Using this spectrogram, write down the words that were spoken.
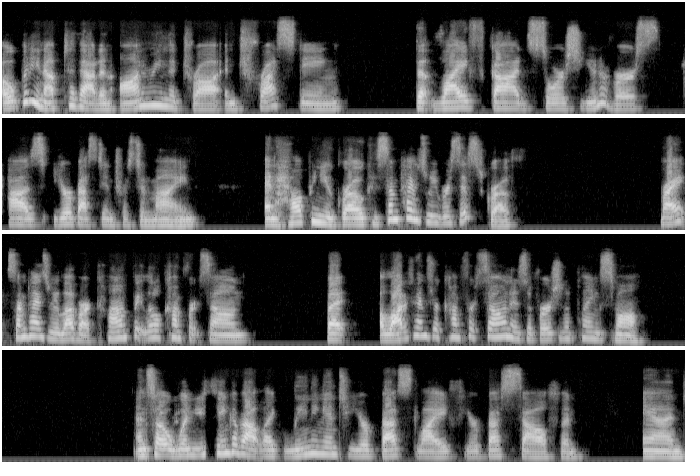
opening up to that and honoring the draw and trusting that life, God, source, universe has your best interest in mind and helping you grow. Because sometimes we resist growth, right? Sometimes we love our comfort, little comfort zone, but a lot of times your comfort zone is a version of playing small. And so when you think about like leaning into your best life, your best self and and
